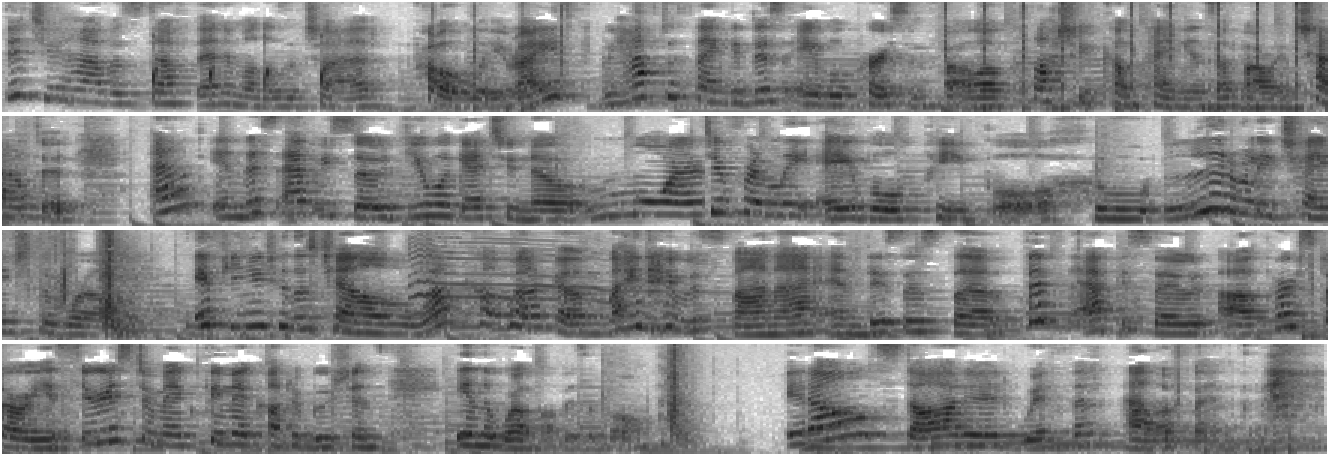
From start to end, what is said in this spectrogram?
Did you have a stuffed animal as a child? Probably, right? We have to thank a disabled person for our plushy companions of our childhood. And in this episode, you will get to know more differently abled people who literally changed the world. If you're new to this channel, welcome, welcome. My name is Svana and this is the fifth episode of Her Story, a series to make female contributions in the world more visible. It all started with an elephant.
